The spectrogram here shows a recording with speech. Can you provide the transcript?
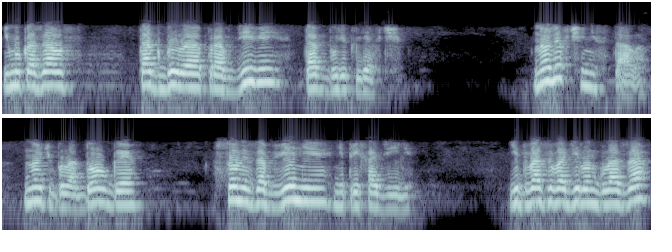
Ему казалось, так было правдивей, так будет легче. Но легче не стало. Ночь была долгая, сон и забвение не приходили. Едва заводил он глаза,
